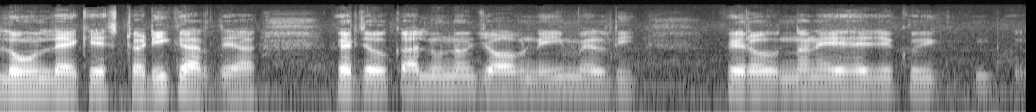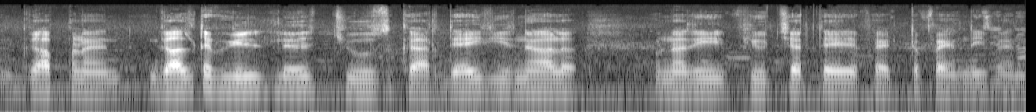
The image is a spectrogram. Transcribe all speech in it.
ਲੋਨ ਲੈ ਕੇ ਸਟੱਡੀ ਕਰਦੇ ਆ ਫਿਰ ਜਦੋਂ ਕੱਲ ਨੂੰ ਉਹਨਾਂ ਨੂੰ ਜੌਬ ਨਹੀਂ ਮਿਲਦੀ ਫਿਰ ਉਹਨਾਂ ਨੇ ਇਹੋ ਜਿਹੇ ਕੋਈ ਆਪਣਾ ਗਲਤ ਫੀਲਡ ਚੂਜ਼ ਕਰਦੇ ਆ ਜੀ, ਜਿਹਦੇ ਨਾਲ ਉਹਨਾਂ ਦੀ ਫਿਊਚਰ ਤੇ ਇਫੈਕਟ ਪੈਂਦਾ ਹੀ ਪੈਂਦਾ।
